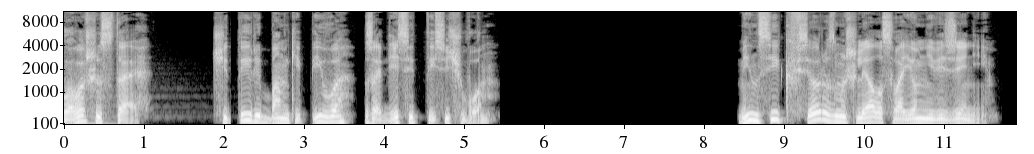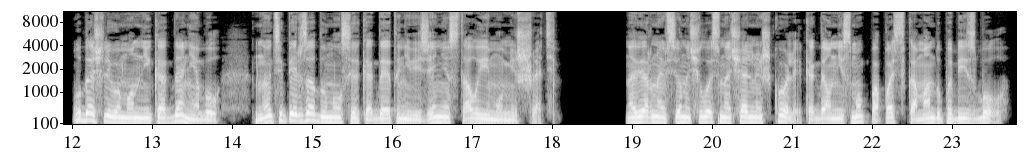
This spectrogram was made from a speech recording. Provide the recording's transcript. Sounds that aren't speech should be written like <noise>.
Глава шестая. Четыре банки пива за десять тысяч вон. Минсик все размышлял о своем невезении. Удачливым он никогда не был, но теперь задумался, когда это невезение стало ему мешать. Наверное, все началось в начальной школе, когда он не смог попасть в команду по бейсболу.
